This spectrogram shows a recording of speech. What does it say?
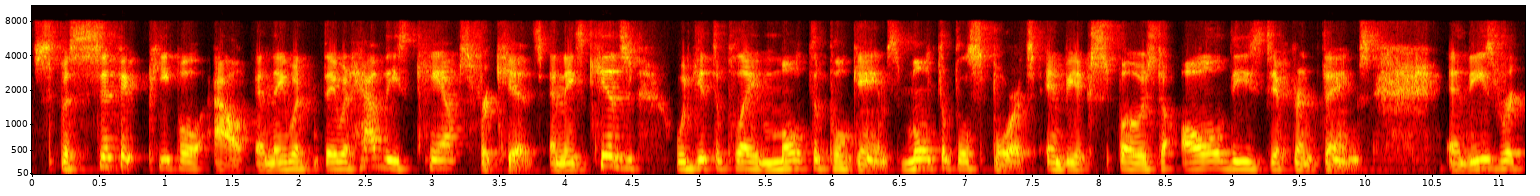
specific people out and they would they would have these camps for kids and these kids would get to play multiple games multiple sports and be exposed to all these different things. And these re-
